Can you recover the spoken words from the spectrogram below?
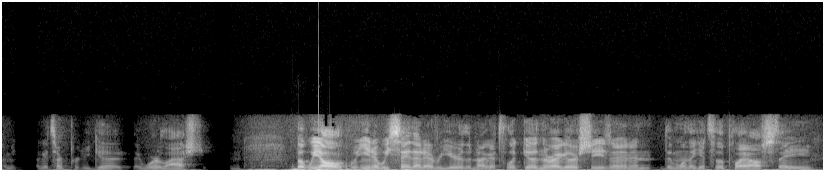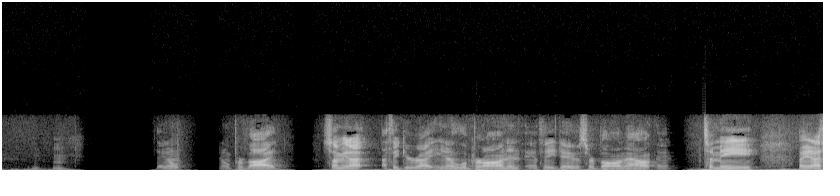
I mean, Nuggets are pretty good. They were last year. But we all, you know, we say that every year. The Nuggets look good in the regular season, and then when they get to the playoffs, they mhm they don't they don't provide. So I mean, I, I think you're right. You know, LeBron and Anthony Davis are balling out, and to me, I mean, I,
